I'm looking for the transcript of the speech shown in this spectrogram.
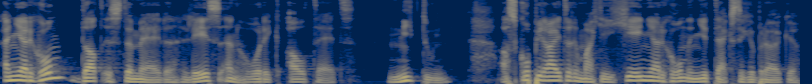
En jargon, dat is te mijden. Lees en hoor ik altijd. Niet doen. Als copywriter mag je geen jargon in je teksten gebruiken.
